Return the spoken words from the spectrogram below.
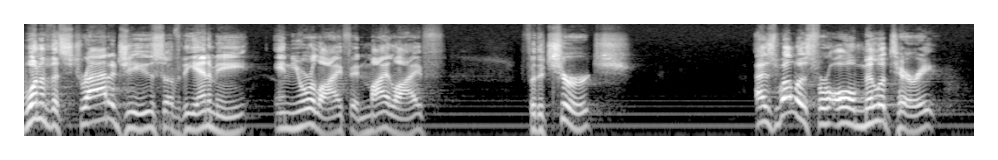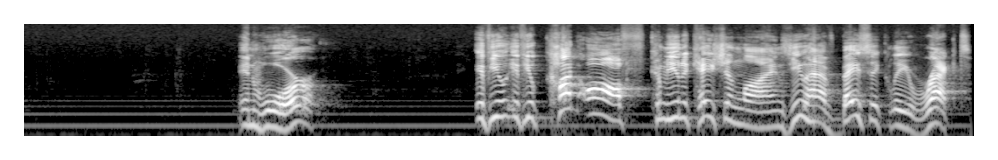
One of the strategies of the enemy in your life, in my life, for the church, as well as for all military in war, if you, if you cut off communication lines, you have basically wrecked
